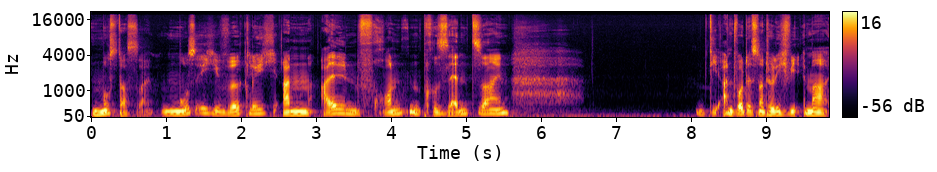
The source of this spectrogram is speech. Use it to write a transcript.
muss das sein? Muss ich wirklich an allen Fronten präsent sein? Die Antwort ist natürlich wie immer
